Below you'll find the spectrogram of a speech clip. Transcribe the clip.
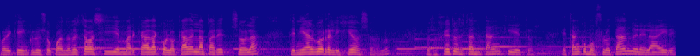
porque incluso cuando no estaba así enmarcada, colocada en la pared sola, tenía algo religioso. Los objetos están tan quietos, están como flotando en el aire.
